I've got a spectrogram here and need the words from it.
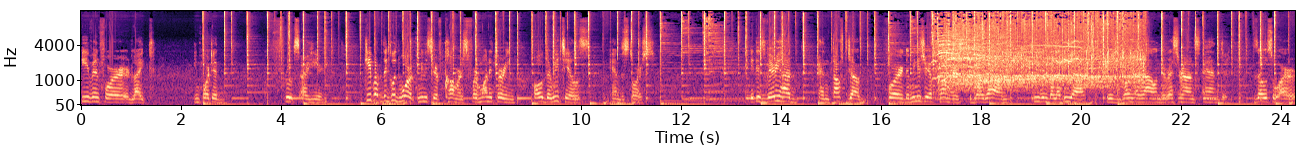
Even for like imported fruits are here. Keep up the good work, Ministry of Commerce, for monitoring all the retails and the stores. It is very hard and tough job for the Ministry of Commerce to go around, even Baladia who's going around the restaurants and those who are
